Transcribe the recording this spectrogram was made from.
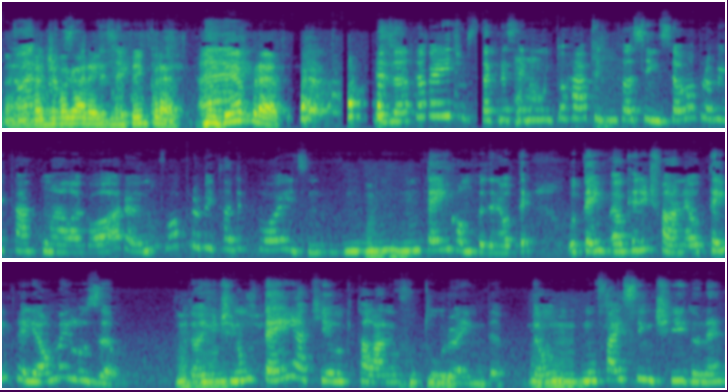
É, vai devagar aí, não tem pressa. Não é, tenha pressa. Exatamente, você está crescendo muito rápido. Então, assim, se eu não aproveitar com ela agora, eu não vou aproveitar depois. Não, uhum. não tem como fazer. Né? O, te, o tempo, é o que a gente fala, né? O tempo ele é uma ilusão. Então uhum. a gente não tem aquilo que está lá no futuro ainda. Então uhum. não faz sentido, né?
